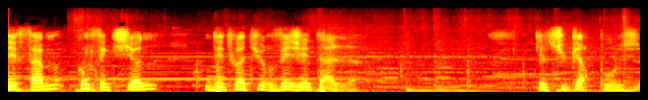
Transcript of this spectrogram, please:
Des femmes confectionnent des toitures végétales qu'elles superposent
